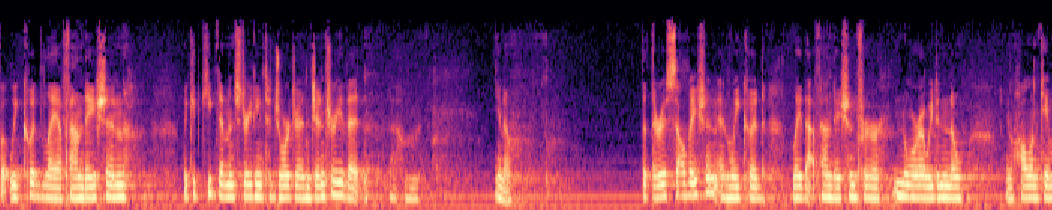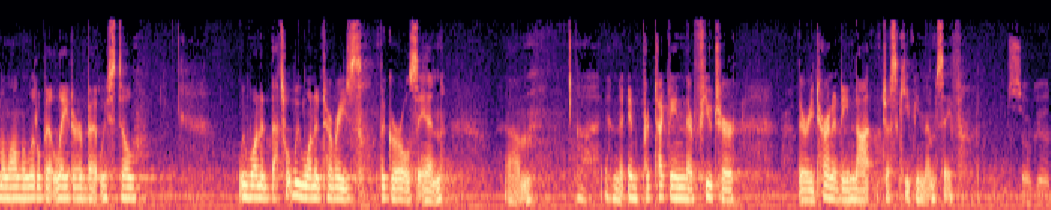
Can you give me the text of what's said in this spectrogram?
but we could lay a foundation. We could keep demonstrating to Georgia and Gentry that, um, you know, that there is salvation, and we could lay that foundation for Nora. We didn't know, you know, Holland came along a little bit later, but we still we wanted that's what we wanted to raise the girls in, um, in, in protecting their future, their eternity, not just keeping them safe. So good,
